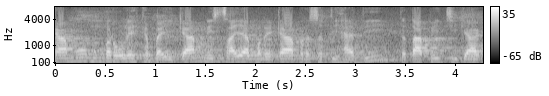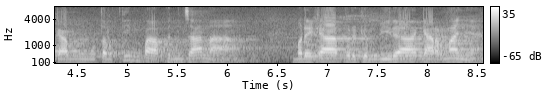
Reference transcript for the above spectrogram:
kamu memperoleh kebaikan niscaya mereka bersedih hati tetapi jika kamu tertimpa bencana mereka bergembira karenanya.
